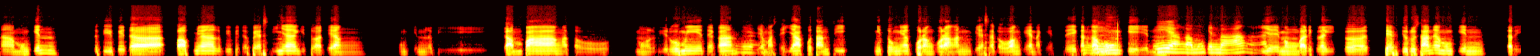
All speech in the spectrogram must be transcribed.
Nah, mungkin lebih beda babnya, lebih beda versinya gitu. Ada yang mungkin lebih gampang atau emang lebih rumit ya kan Iya. ya masa iya akuntansi ngitungnya kurang-kurangan biasa doang kayak anak SD kan nggak Iya. mungkin Iya, nggak mungkin banget. iya emang balik lagi ke tiap jurusannya mungkin dari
